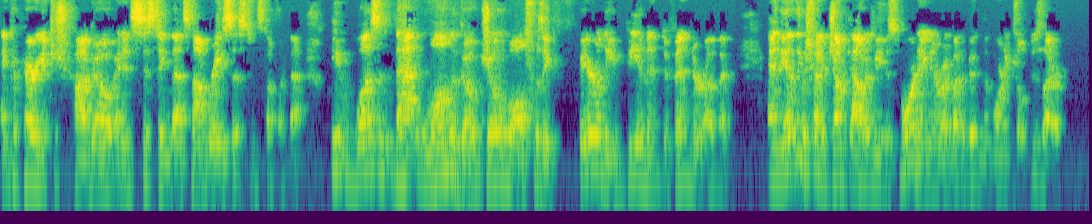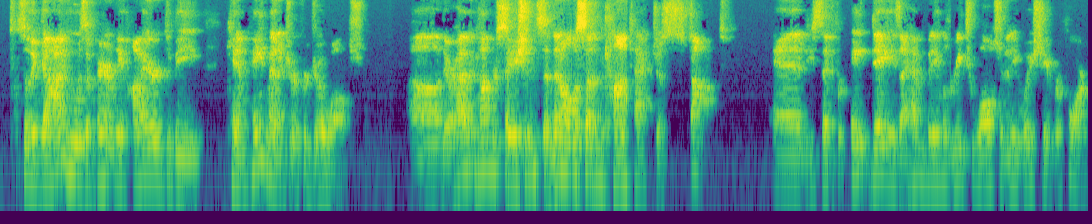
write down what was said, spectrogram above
and comparing it to Chicago and insisting that's not racist and stuff like that. It wasn't that long ago. Joe Walsh was a fairly vehement defender of it. And the other thing which kind of jumped out at me this morning, and I wrote about it a bit in the Morning Jolt newsletter. So the guy who was apparently hired to be campaign manager for Joe Walsh uh, they were having conversations, and then all of a sudden, contact just stopped. And he said, For eight days, I haven't been able to reach Walsh in any way, shape, or form.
